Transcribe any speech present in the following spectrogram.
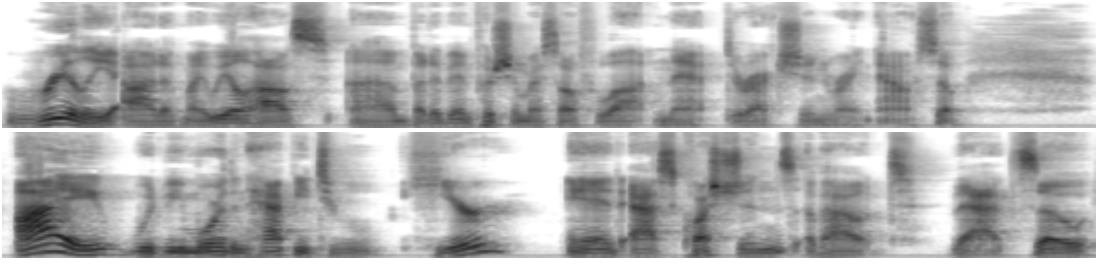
really out of my wheelhouse. Um, but I've been pushing myself a lot in that direction right now. So I would be more than happy to hear and ask questions about that. So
